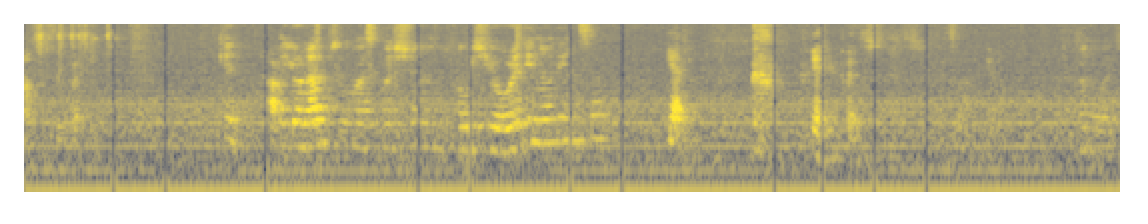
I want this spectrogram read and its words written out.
answers to the question. Can, are you allowed to ask questions for which you already know the answer? Yeah, that's, that's, that's allowed, yeah. Otherwise,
